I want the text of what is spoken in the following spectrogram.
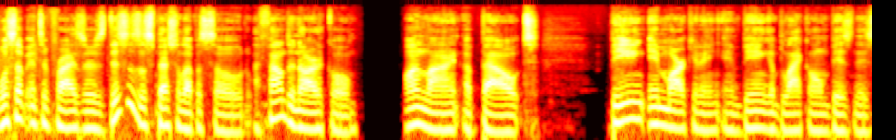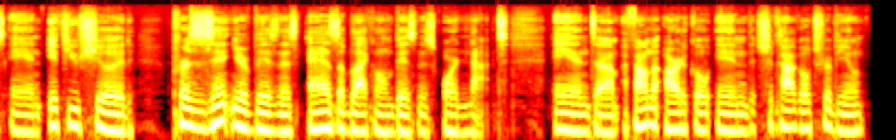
What's up, enterprisers? This is a special episode. I found an article online about being in marketing and being a black owned business and if you should present your business as a black owned business or not. And um, I found an article in the Chicago Tribune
